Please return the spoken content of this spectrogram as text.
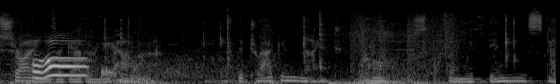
The shrines oh. are gathering power. The dragon knight calls from within the stone.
